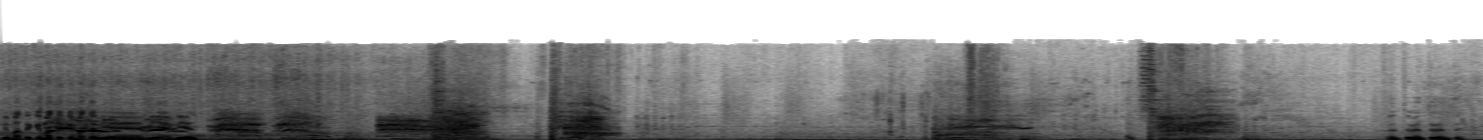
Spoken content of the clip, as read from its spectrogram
Quémate, quémate, quémate. Bien, bien, bien. Vente, vente, vente.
